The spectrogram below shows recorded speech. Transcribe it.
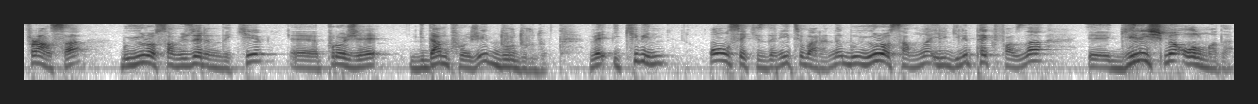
Fransa bu Eurosam üzerindeki e, proje giden projeyi durdurdu. Ve 2018'den itibaren de bu Eurosam'la ilgili pek fazla e, gelişme olmadı.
